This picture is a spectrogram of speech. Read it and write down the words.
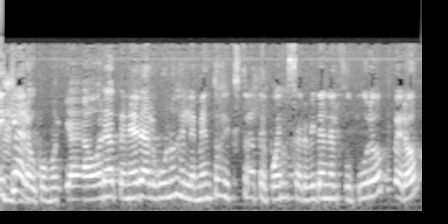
Y claro, como que ahora tener algunos elementos extra te pueden servir en el futuro, pero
